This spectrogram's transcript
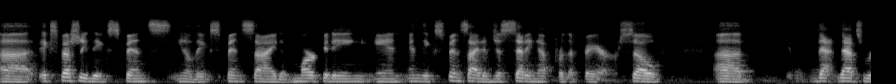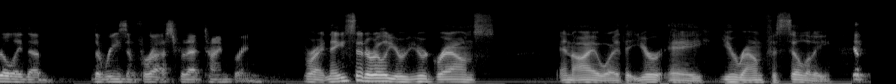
uh, especially the expense, you know, the expense side of marketing and and the expense side of just setting up for the fair. So uh, that that's really the the reason for us for that time frame. Right. Now you said earlier your grounds in Iowa that you're a year-round facility. Yep.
